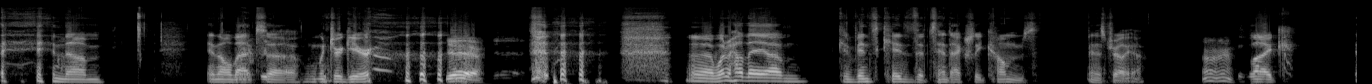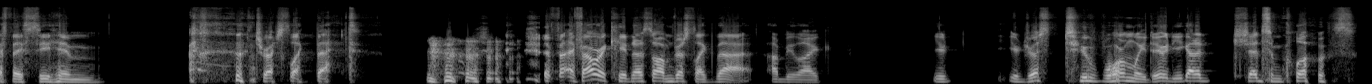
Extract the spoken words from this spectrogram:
in um, in all that uh, winter gear. Yeah. uh, I wonder how they um convince kids that Santa actually comes in Australia. I don't. Like, if they see him dressed like that. if if I were a kid and I saw him dressed like that, I'd be like, "You you're dressed too warmly, dude. You gotta shed some clothes."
